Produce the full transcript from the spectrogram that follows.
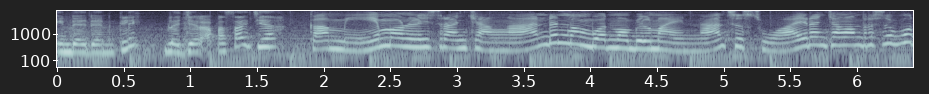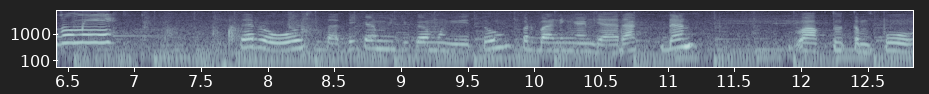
Indah dan Klik belajar apa saja? Kami menulis rancangan dan membuat mobil mainan sesuai rancangan tersebut, Umi. Terus, tadi kami juga menghitung perbandingan jarak dan waktu tempuh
